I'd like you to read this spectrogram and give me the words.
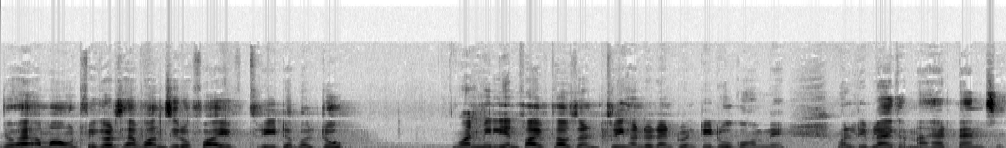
जो है अमाउंट फिगर्स हैं one zero five three double two one million five thousand three hundred and twenty two को हमने मल्टीप्लाई करना है टेन से।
